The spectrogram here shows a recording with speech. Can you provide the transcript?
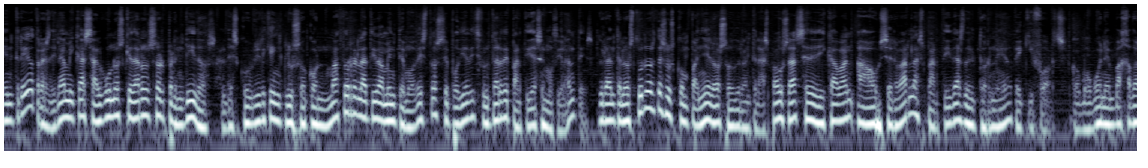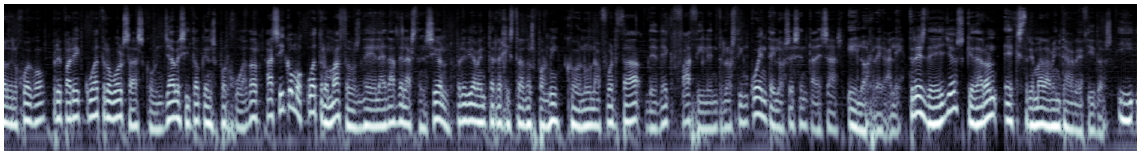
entre otras dinámicas, algunos quedaron sorprendidos al descubrir que incluso con mazos relativamente modestos se podía disfrutar de partidas emocionantes. Durante los turnos de sus compañeros o durante las pausas se dedicaban a observar las partidas del torneo de Keyforge. Como buen embajador del juego, preparé cuatro bolsas con llaves y tokens por jugador, así como cuatro mazos de la edad de la ascensión, previamente registrados por mí, con una fuerza de deck fácil entre los 50 y los 60 de SAS, y los regalé. Tres de ellos quedaron extremadamente agradecidos, y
